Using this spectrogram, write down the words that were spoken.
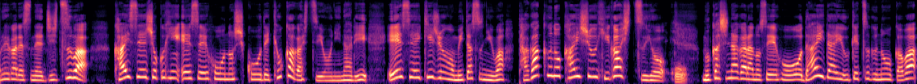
これがですね実は改正食品衛生法の施行で許可が必要になり衛生基準を満たすには多額の回収費が必要。ほ昔ながらの製法を代々受け継ぐ農家は、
